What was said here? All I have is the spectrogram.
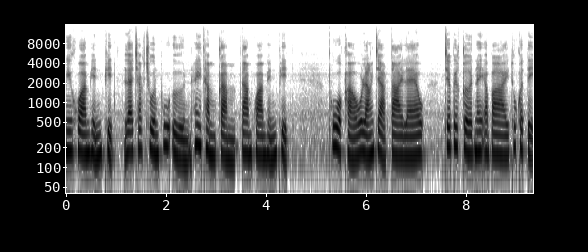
มีความเห็นผิดและชักชวนผู้อื่นให้ทำกรรมตามความเห็นผิด พวกเขาหลังจากตายแล้ว จะไปเกิดในอบายทุคติ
